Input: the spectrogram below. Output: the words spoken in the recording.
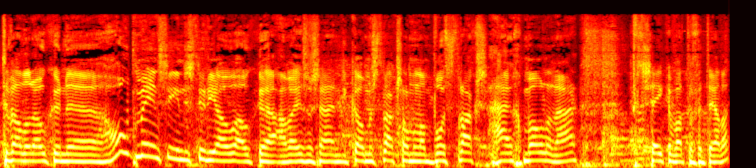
Terwijl er ook een eh, hoop mensen in de studio ook eh, aanwezig zijn. Die komen straks allemaal aan bod. Straks Huig Molenaar. Zeker wat te vertellen.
